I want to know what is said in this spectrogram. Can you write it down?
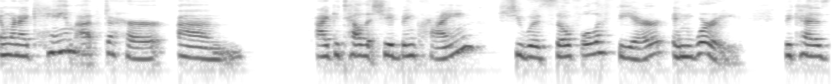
And when I came up to her, um, I could tell that she had been crying. She was so full of fear and worried because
